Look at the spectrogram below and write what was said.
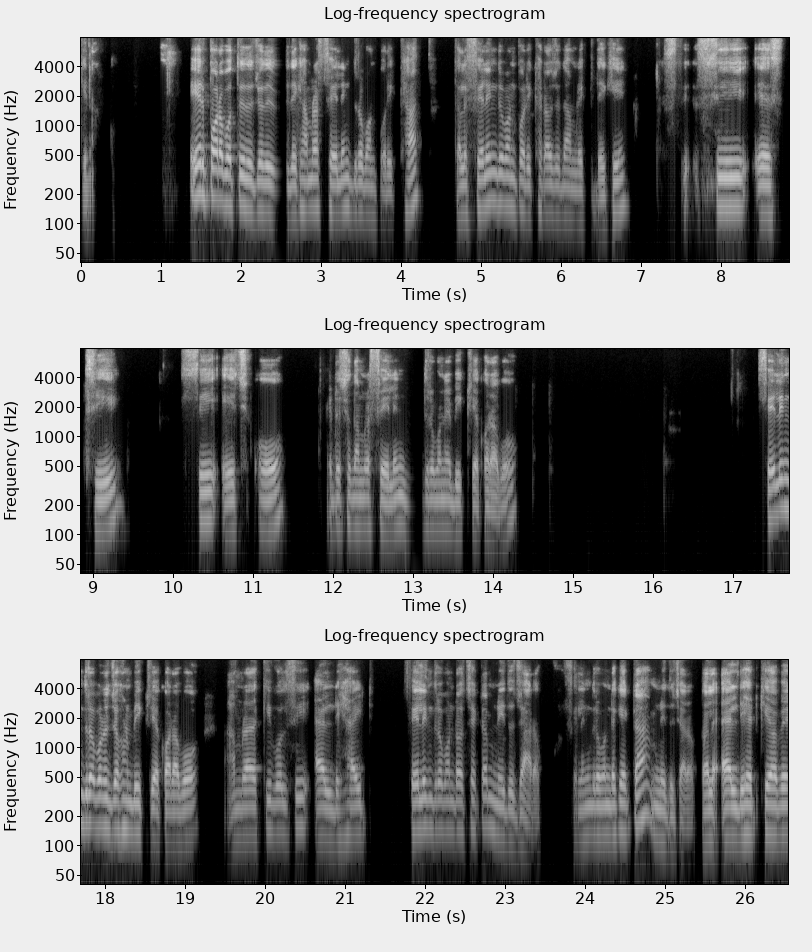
কিনা। এর পরবর্তীতে যদি দেখি আমরা ফেলিং দ্রবণ পরীক্ষা, তাহলে ফেলিং দ্রবণ পরীক্ষাটাও যদি আমরা একটু দেখি C S three C H O এটার সাথে আমরা ফেলিং দ্রবণের বিক্রিয়া করাবো। ফেলিং দ্রবণে যখন বিক্রিয়া করাবো, আমরা কি বলছি? অ্যালডিহাইড। ফেলিং দ্রবণটা হচ্ছে একটা মৃদু জারক ফেলিং দ্রবণটা কি একটা? মৃদু জারক তাহলে অ্যালডিহাইড কি হবে?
